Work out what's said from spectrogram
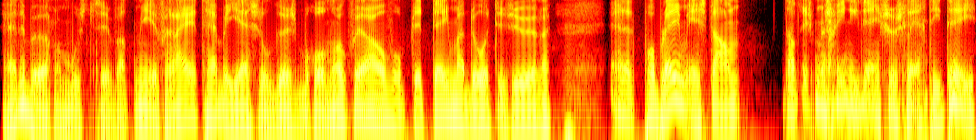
de burger moest wat meer vrijheid hebben. Jessel Gus begon ook weer over op dit thema door te zeuren. En het probleem is dan, dat is misschien niet eens zo'n slecht idee.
